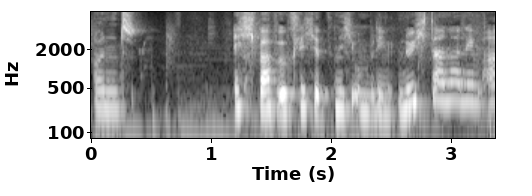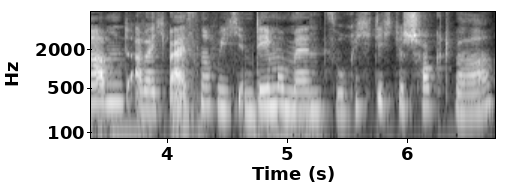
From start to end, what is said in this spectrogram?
und ich war wirklich jetzt nicht unbedingt nüchtern an dem Abend, aber ich weiß noch, wie ich in dem Moment so richtig geschockt war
